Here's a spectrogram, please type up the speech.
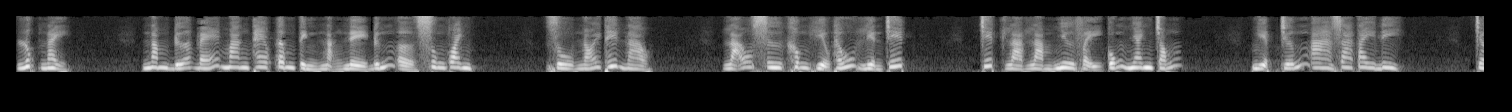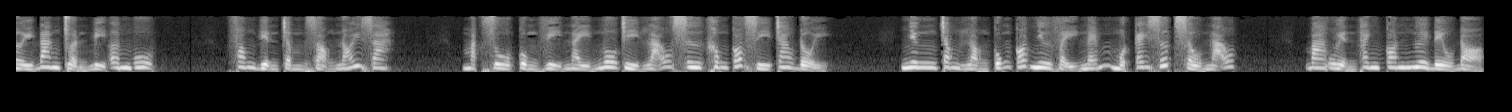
Lúc này, Năm đứa bé mang theo tâm tình nặng nề đứng ở xung quanh. Dù nói thế nào. Lão sư không hiểu thấu liền chết. Chết là làm như vậy cũng nhanh chóng. Nghiệp chứng A ra tay đi. Trời đang chuẩn bị âm u. Phong Điền trầm giọng nói ra. Mặc dù cùng vị này ngô trì lão sư không có gì trao đổi. Nhưng trong lòng cũng có như vậy ném một cái rớt sầu não. Ba uyển thanh con ngươi đều đỏ,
